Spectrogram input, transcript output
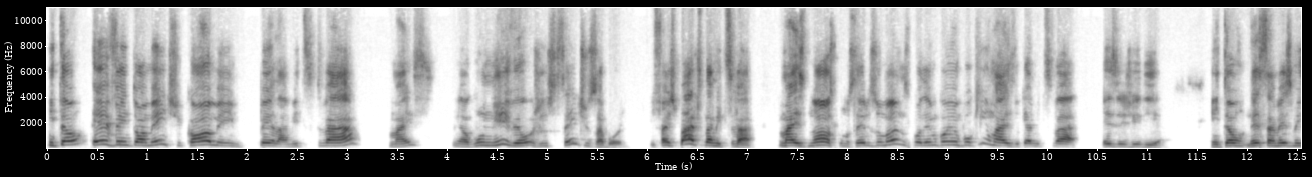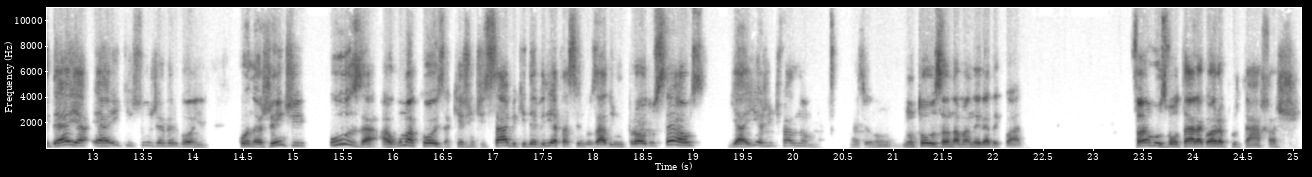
então, eventualmente, comem pela mitzvah, mas em algum nível a gente sente o sabor. E faz parte da mitzvah. Mas nós, como seres humanos, podemos comer um pouquinho mais do que a mitzvah exigiria. Então, nessa mesma ideia, é aí que surge a vergonha. Quando a gente usa alguma coisa que a gente sabe que deveria estar sendo usado em prol dos céus, e aí a gente fala, não, mas eu não estou usando da maneira adequada. Vamos voltar agora para o Tahash.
